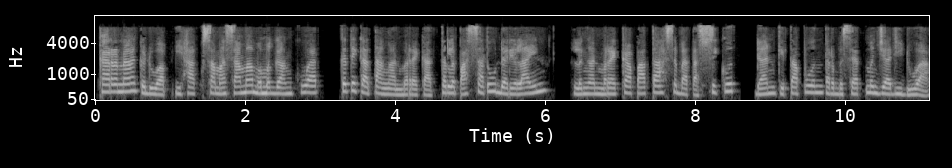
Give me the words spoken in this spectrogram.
Karena kedua pihak sama-sama memegang kuat, ketika tangan mereka terlepas satu dari lain, lengan mereka patah sebatas sikut, dan kita pun terbeset menjadi dua.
